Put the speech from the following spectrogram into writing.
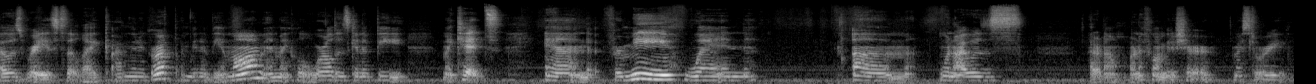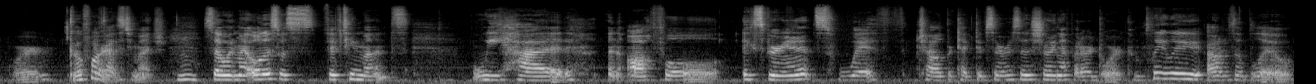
I was raised that like I'm gonna grow up, I'm gonna be a mom, and my whole world is gonna be my kids. And for me, when um, when I was I don't know. I don't know if you want me to share my story or go for it. That's too much. Mm. So when my oldest was 15 months, we had an awful experience with Child Protective Services showing up at our door completely out of the blue.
